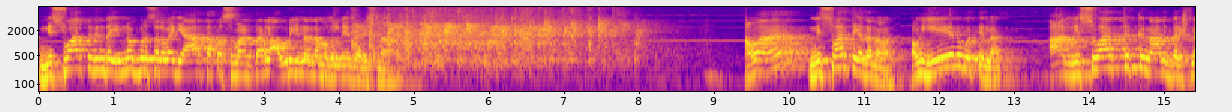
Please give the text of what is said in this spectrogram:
ನಿಸ್ವಾರ್ಥದಿಂದ ಇನ್ನೊಬ್ಬರ ಸಲುವಾಗಿ ಯಾರು ತಪಸ್ಸು ಮಾಡ್ತಾರಲ್ಲ, ಅವರಿಗೆ ನನ್ನ ಮೊದಲನೇ ದರ್ಶನ. ಅವ ನಿಸ್ವಾರ್ಥಿ ಅದನವ. ಅವನಿಗೇನು ಗೊತ್ತಿಲ್ಲ. ಆ ನಿಸ್ವಾರ್ಥಕ್ಕೆ ನಾನು ದರ್ಶನ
